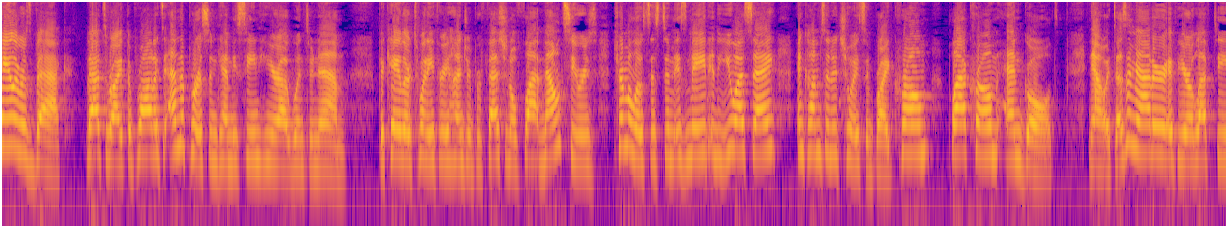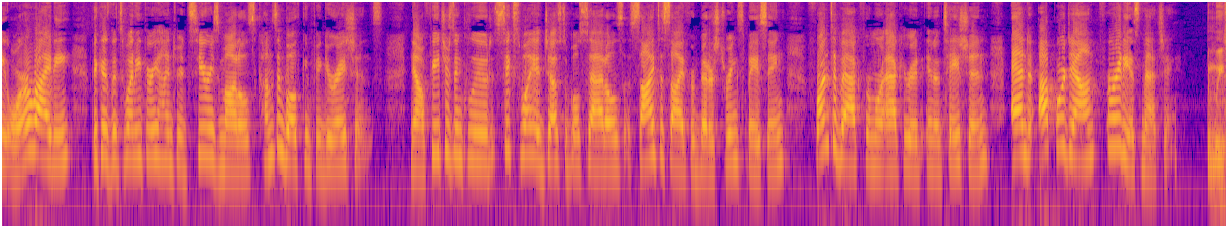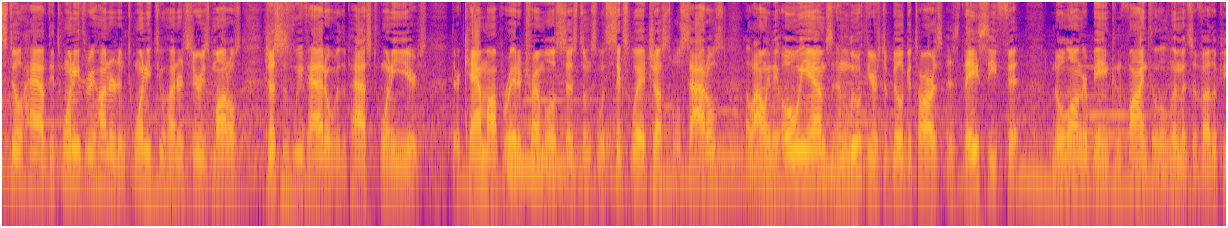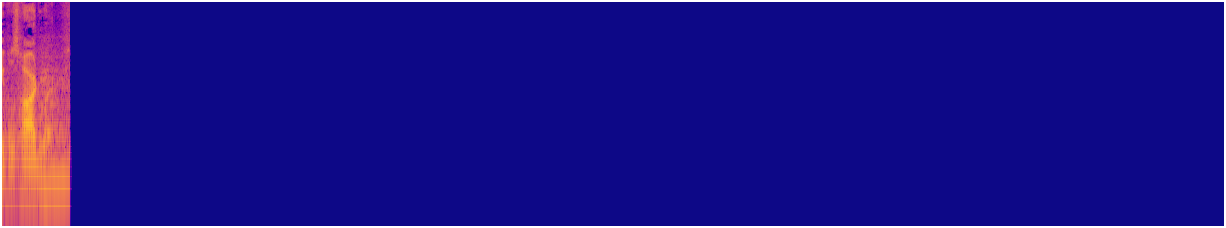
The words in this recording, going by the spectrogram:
Kahler is back. That's right, the product and the person can be seen here at Winter NAMM. The Kahler 2300 Professional Flat Mount Series tremolo system is made in the USA and comes in a choice of bright chrome, black chrome, and gold. Now, it doesn't matter if you're a lefty or a righty because the 2300 series models comes in both configurations. Now, features include six-way adjustable saddles, side to side for better string spacing, front to back for more accurate intonation, and up or down for radius matching. We still have the 2300 and 2200 series models just as we've had over the past 20 years. They're cam operated tremolo systems with six way adjustable saddles, allowing the OEMs and luthiers to build guitars as they see fit, no longer being confined to the limits of other people's hardware.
